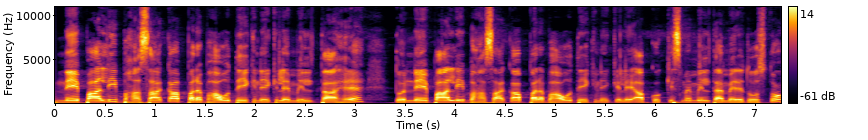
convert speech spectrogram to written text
नेपाली भाषा का प्रभाव देखने के लिए मिलता है? तो नेपाली भाषा का प्रभाव देखने के लिए आपको किसमें मिलता है मेरे दोस्तों?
